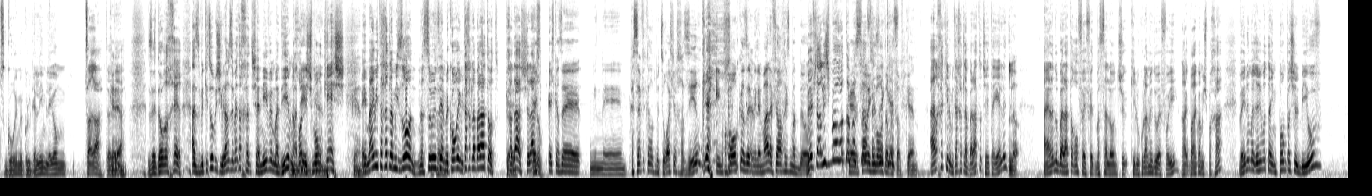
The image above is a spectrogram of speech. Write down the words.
סגורים מגולגלים ליום צרה, אתה כן. יודע. זה דור אחר. אז בקיצור, בשבילם זה בטח חדשני ומדהים, נכון? מדהים, לשמור כן. קאש. כן. אה, מה עם מתחת למזרון? נסו את נכון. זה, מקורי, מתחת לבלטות. כן. חדש, שלנו. יש, יש כזה מין אה, כספת כזאת בצורה של חזיר כן. עם חור כזה מלמעלה אפשר להכניס מטבעות. ואפשר לשבור אותו כן, בסוף, אפשר לשבור אותו כיף. בסוף, כן. היה לך כאילו מתחת לבלטות שהיית ילד? לא. היה לנו בלטה רופפת בסלון, שכאילו כולם ידעו איפה היא, רק, רק במשפחה, והיינו מרימים אותה עם פומפה של ביוב,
